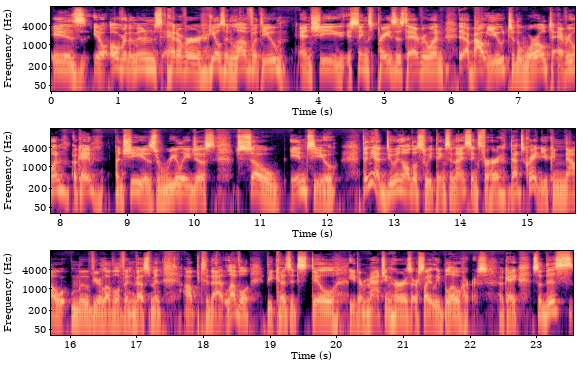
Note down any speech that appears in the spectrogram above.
is, you know, over the moon's head over heels in love with you and she sings praises to everyone about you, to the world, to everyone. Okay. And she is really just so into you then yeah, doing all those sweet things and nice things for her, that's great. You can now move your level of investment up to that level because it's still either matching hers or slightly below hers. Okay. So this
